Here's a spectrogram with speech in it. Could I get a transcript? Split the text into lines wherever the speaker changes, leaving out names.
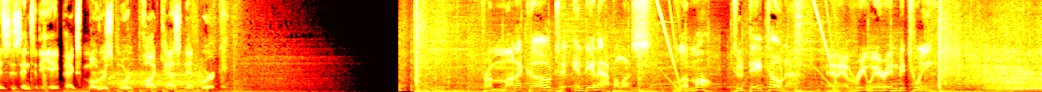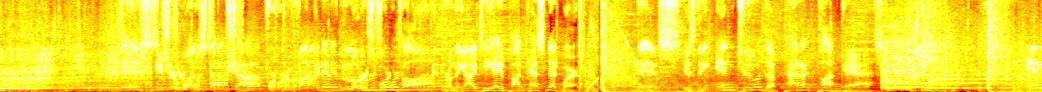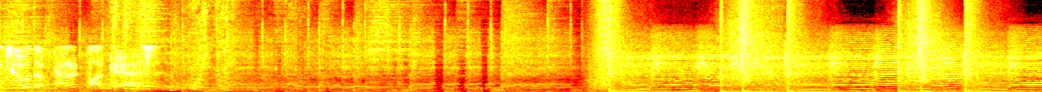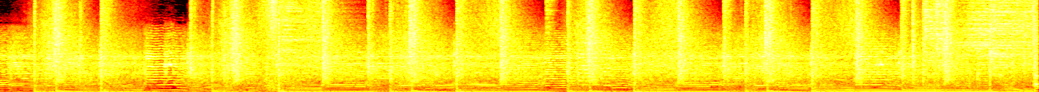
This is Into the Apex Motorsport Podcast Network.
From Monaco to Indianapolis, Le Mans to Daytona, and everywhere in between. This is your one stop shop for provocative motorsport talk from the ITA Podcast Network. This is the Into the Paddock Podcast. Into the Paddock Podcast.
